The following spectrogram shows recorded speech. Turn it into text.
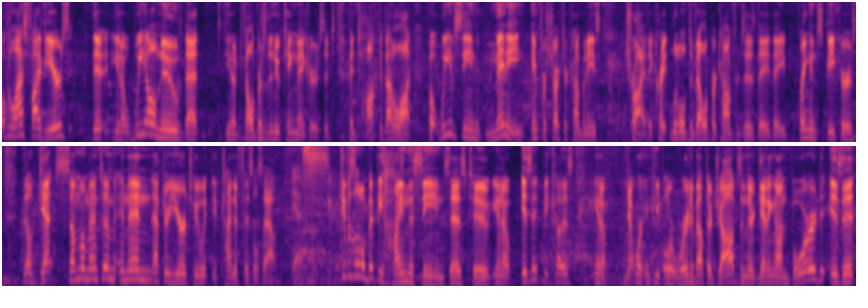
over the last five years, you know, we all knew that you know, developers are the new kingmakers. It's been talked about a lot, but we've seen many infrastructure companies try. They create little developer conferences, they, they bring in speakers, they'll get some momentum, and then after a year or two, it, it kind of fizzles out. Yes. Give us a little bit behind the scenes as to, you know, is it because, you know, networking people are worried about their jobs and they're getting on board? Is it,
